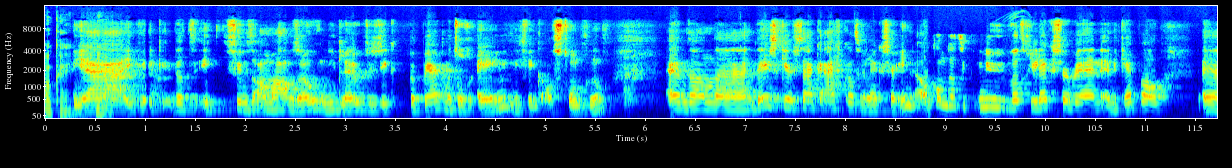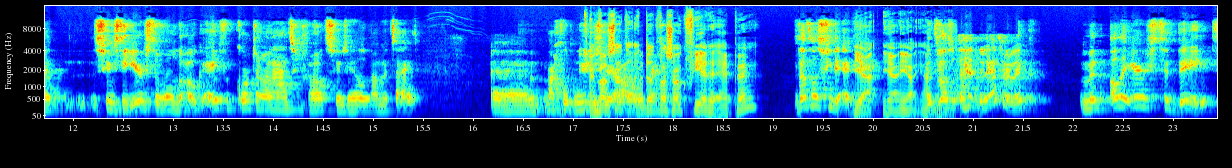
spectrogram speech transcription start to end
oké. Ja, Ik, ik, dat, ik vind het allemaal zo niet leuk. Dus ik beperk me tot één. Die vind ik al stom genoeg. En dan eh, deze keer sta ik er eigenlijk wat relaxer in. Ook omdat ik nu wat relaxer ben. En ik heb al eh, sinds die eerste ronde ook even een korte relatie gehad. Sinds een heel lange tijd. Eh, maar goed, nu En was dat, dat was ook via de app, hè? dat was via de app. Ja, ja, ja. ja, was letterlijk mijn allereerste date.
